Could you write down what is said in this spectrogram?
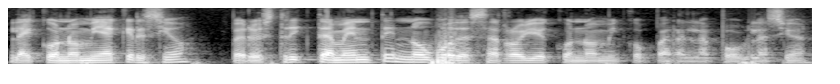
La economía creció, pero estrictamente no hubo desarrollo económico para la población.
